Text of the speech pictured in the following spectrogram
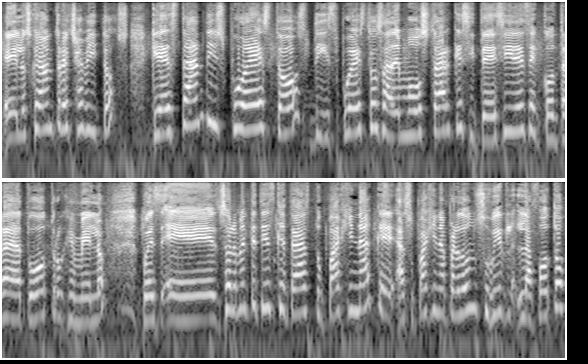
Eh, los quedan tres chavitos que están dispuestos, dispuestos a demostrar que si te decides encontrar a tu otro gemelo, pues eh, solamente tienes que entrar a tu página, que a su página, perdón, subir la foto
